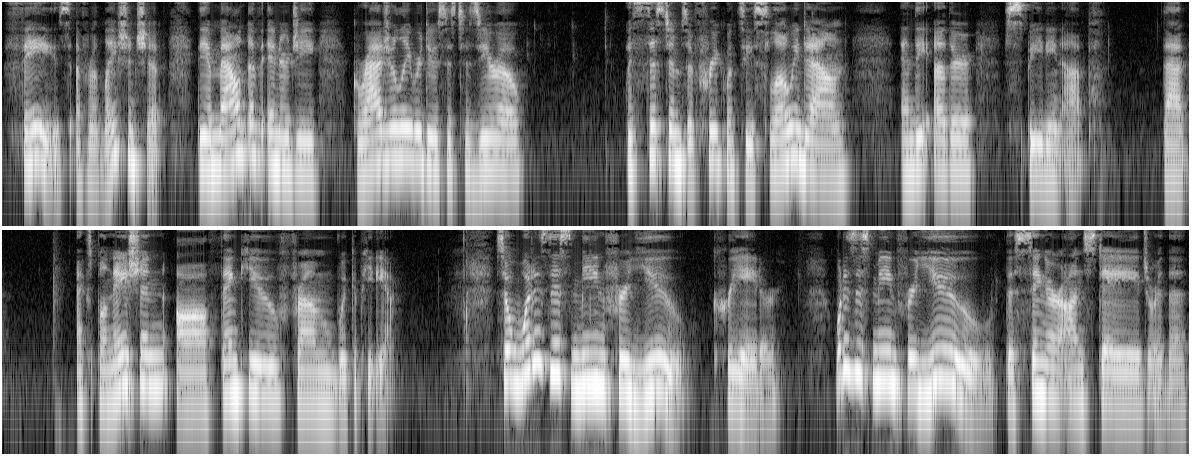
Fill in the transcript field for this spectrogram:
phase of relationship, the amount of energy gradually reduces to zero, with systems of frequency slowing down and the other speeding up. That explanation. All thank you from Wikipedia. So, what does this mean for you, creator? What does this mean for you, the singer on stage, or the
